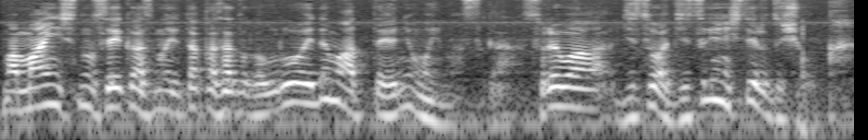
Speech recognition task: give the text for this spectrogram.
まあ、毎日の生活の豊かさとか潤いでもあったように思いますがそれは実は実現しているでしょうか、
